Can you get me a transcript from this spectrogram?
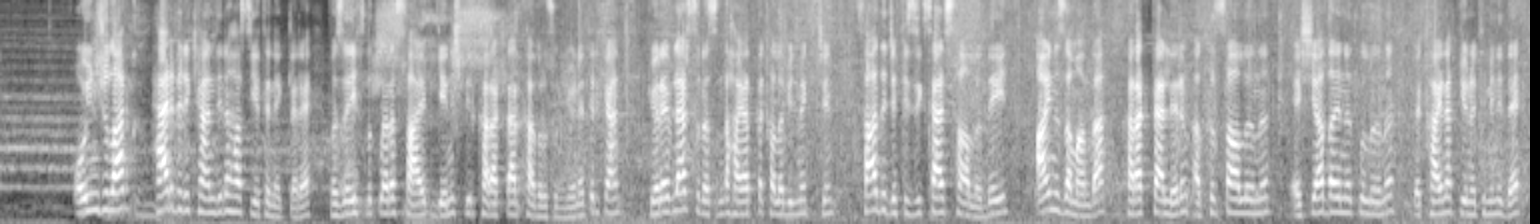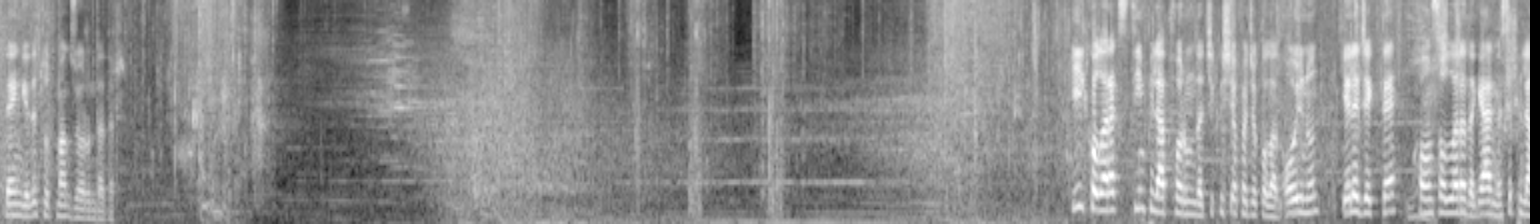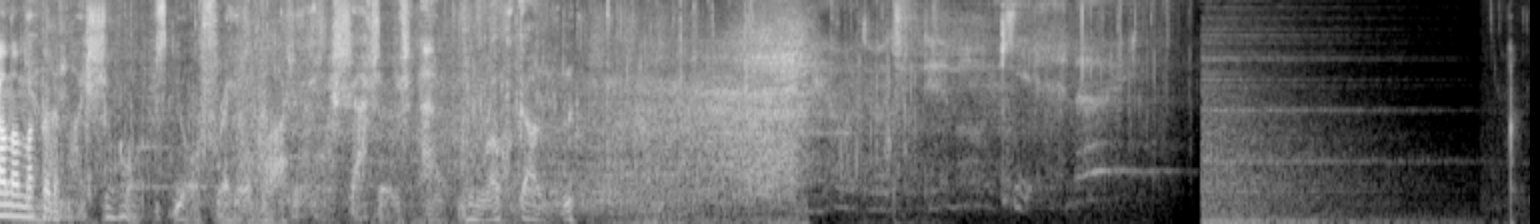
Oyuncular her biri kendine has yeteneklere ve zayıflıklara sahip geniş bir karakter kadrosunu yönetirken görevler sırasında hayatta kalabilmek için sadece fiziksel sağlığı değil aynı zamanda karakterlerin akıl sağlığını, eşya dayanıklılığını ve kaynak yönetimini de dengede tutmak zorundadır. İlk olarak Steam platformunda çıkış yapacak olan oyunun gelecekte konsollara da gelmesi planlanmaktadır.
